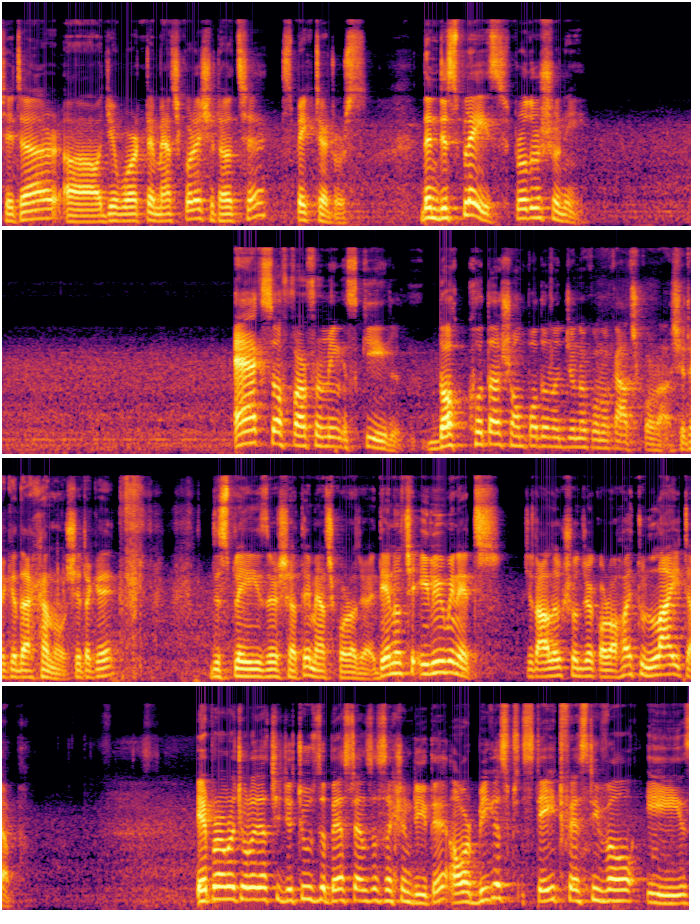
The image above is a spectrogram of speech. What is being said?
সেটার যে ওয়ার্ডটা ম্যাচ করে সেটা হচ্ছে স্পেকটেটর্স দেন ডিসপ্লেস প্রদর্শনী. অ্যাক্স অফ পারফর্মিং স্কিল দক্ষতা সম্পাদনের জন্য কোনো কাজ করা, সেটাকে দেখানো, সেটাকে ডিসপ্লেইজের সাথে ম্যাচ করা যায়। দেন হচ্ছে ইলিউমিনেটস যেটা আলোকসজ্জা করা হয় টু লাইট আপ এরপর আমরা চলে যাচ্ছি যে choose the best answer section ডিতে our biggest state festival is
